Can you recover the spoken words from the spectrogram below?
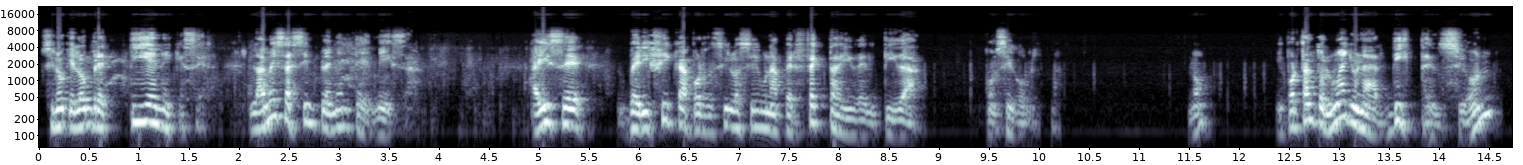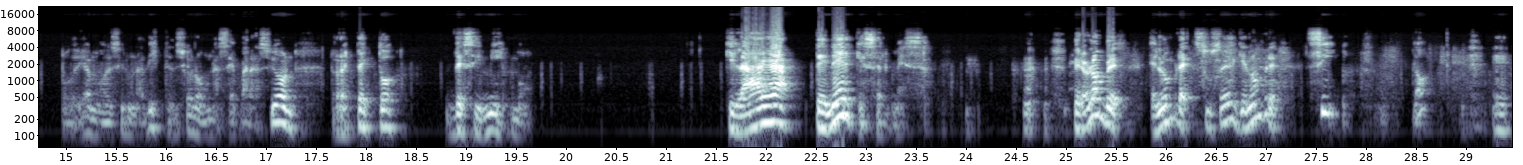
sino que el hombre tiene que ser. La mesa es simplemente mesa. Ahí se verifica, por decirlo así, una perfecta identidad consigo misma. ¿No? Y por tanto no hay una distensión, podríamos decir una distensión o una separación respecto de sí mismo, que la haga tener que ser mesa. Pero el hombre, el hombre, sucede que el hombre sí, ¿no? Eh,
